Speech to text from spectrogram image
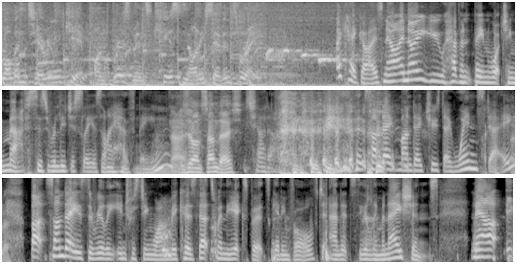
Robin, Terry, and Kip on Brisbane's KIIS 97.3. Okay, guys. Now I know you haven't been watching MAFS as religiously as I have been. No. Is it on Sundays? Shut up. Sunday, Monday, Tuesday, Wednesday. But Sunday is the really interesting one because that's when the experts get involved and it's the eliminations. Now, you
